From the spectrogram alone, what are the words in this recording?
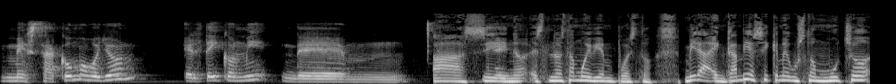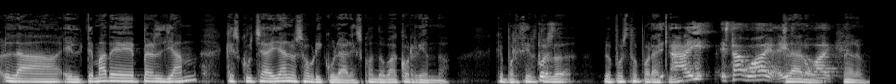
me sacó mogollón el Take On Me de... mm, Ah, sí, Eh, no, no está muy bien puesto. Mira, en cambio sí que me gustó mucho la, el tema de Pearl Jam que escucha ella en los auriculares cuando va corriendo. Que por cierto Pues- lo, lo he puesto por aquí. Ahí está guay, ahí Claro, está guay. claro.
